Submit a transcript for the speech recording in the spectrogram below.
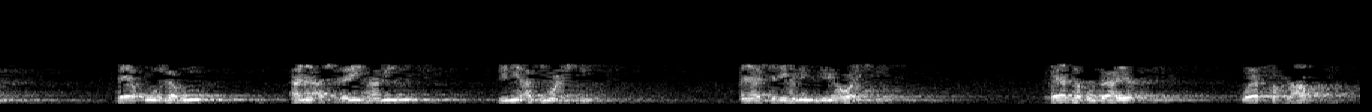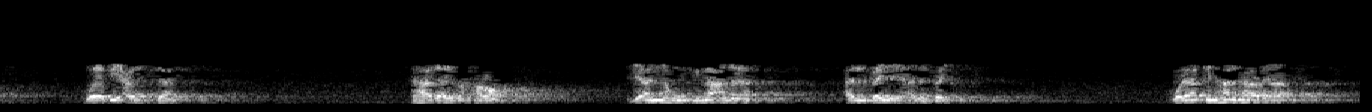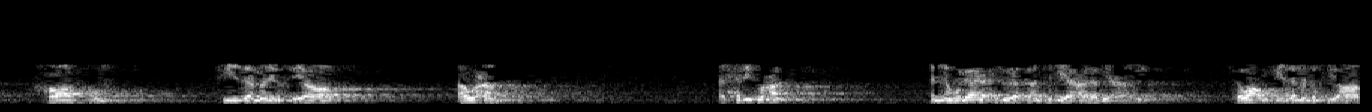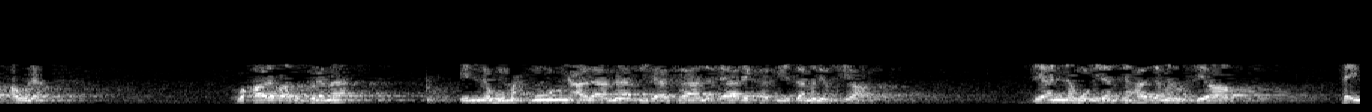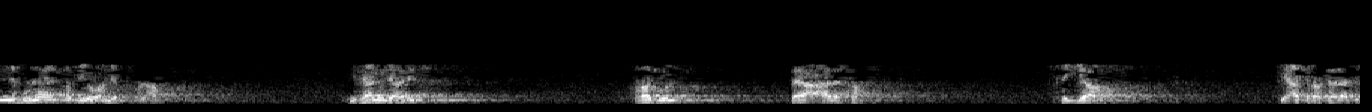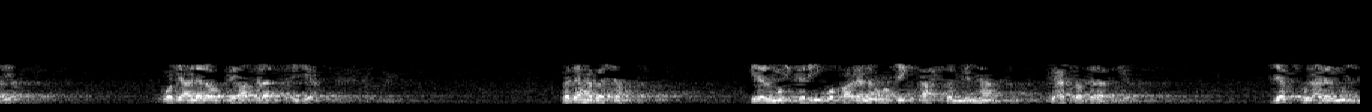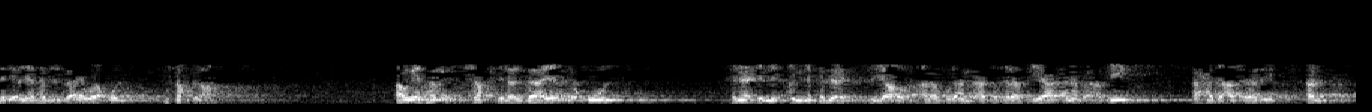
فيقول له أنا أشتريها منك بمئة وعشرين. أنا أشتريها بمئة وعشرين. فيذهب البائع ويفتح العقد ويبيع على الثاني. فهذا أيضا حرام لأنه بمعنى البيع على البيع. ولكن هل هذا خاص في زمن الخيار أو عام؟ الحديث عام. أنه لا يحل لك أن تبيع على بيع أخيك سواء في زمن الخيار أو لا. وقال بعض العلماء إنه محمول على ما إذا كان ذلك في زمن الخيار. لأنه إذا انتهى زمن الخيار فإنه لا يستطيع أن يفسخ العقد. مثال ذلك رجل باع على شخص سيارة بعشرة آلاف ريال وجعل له خيار ثلاثة أيام فذهب شخص إلى المشتري وقال أنا أعطيك أحسن منها بعشرة آلاف ريال يسهل على المشتري أن يذهب للبائع ويقول فسخت العقد أو يذهب الشخص إلى البائع يقول سمعت أنك بعت سيارة على فلان بعشرة آلاف ريال أنا بأعطيك أحد عشر ألف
